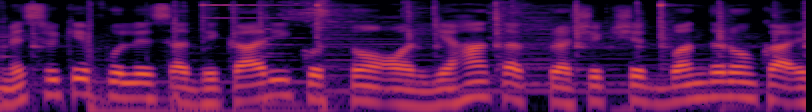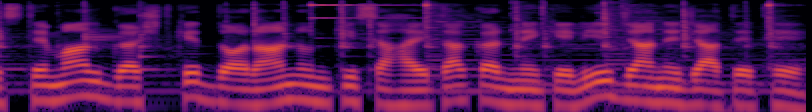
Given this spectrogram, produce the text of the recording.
मिस्र के पुलिस अधिकारी कुत्तों और यहाँ तक प्रशिक्षित बंदरों का इस्तेमाल गश्त के दौरान उनकी सहायता करने के लिए जाने जाते थे।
